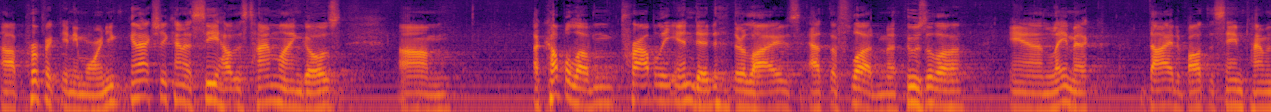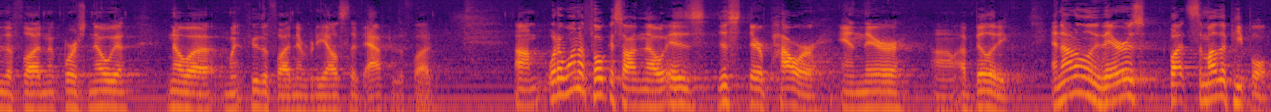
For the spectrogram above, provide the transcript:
uh, perfect anymore. And you can actually kind of see how this timeline goes. Um, a couple of them probably ended their lives at the flood. Methuselah and Lamech died about the same time of the flood. And of course, Noah, Noah went through the flood, and everybody else lived after the flood. Um, what I want to focus on, though, is just their power and their uh, ability. And not only theirs, but some other people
